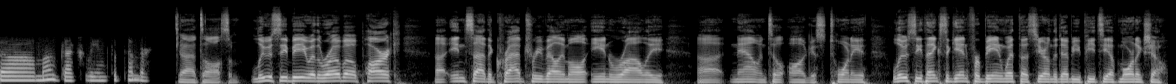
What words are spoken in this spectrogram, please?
uh, month, actually in September. That's awesome. Lucy Bee with RoboPark uh, inside the Crabtree Valley Mall in Raleigh uh, now until August 20th. Lucy, thanks again for being with us here on the WPTF Morning Show.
